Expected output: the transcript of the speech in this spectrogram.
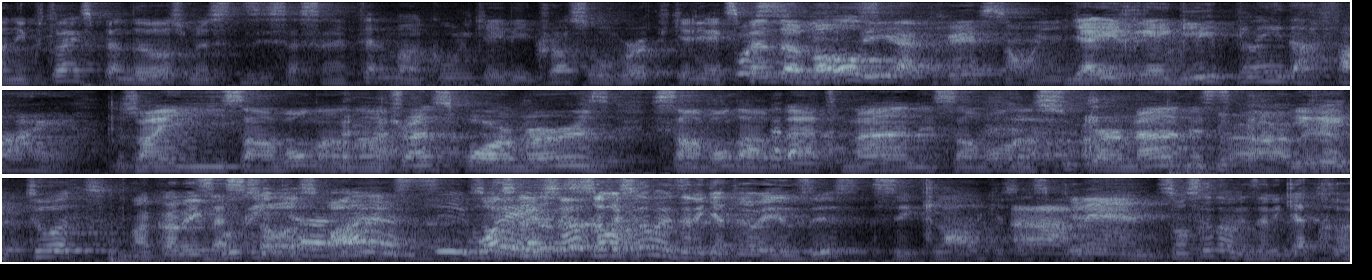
en écoutant Expendables, je me suis dit, ça serait tellement cool qu'il y ait des crossovers, puis que les Expendables, possibilités après sont il aille régler plein d'affaires. Genre, ils s'en vont dans, dans Transformers, ils s'en vont dans Batman, ils s'en vont dans Superman, ils, Ah, ils règlent tout. En comic Ça book, ça va se faire. si, ouais, ça. si on serait dans les années 90, c'est clair que ça Ah, se man. Si on serait dans les années 80,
